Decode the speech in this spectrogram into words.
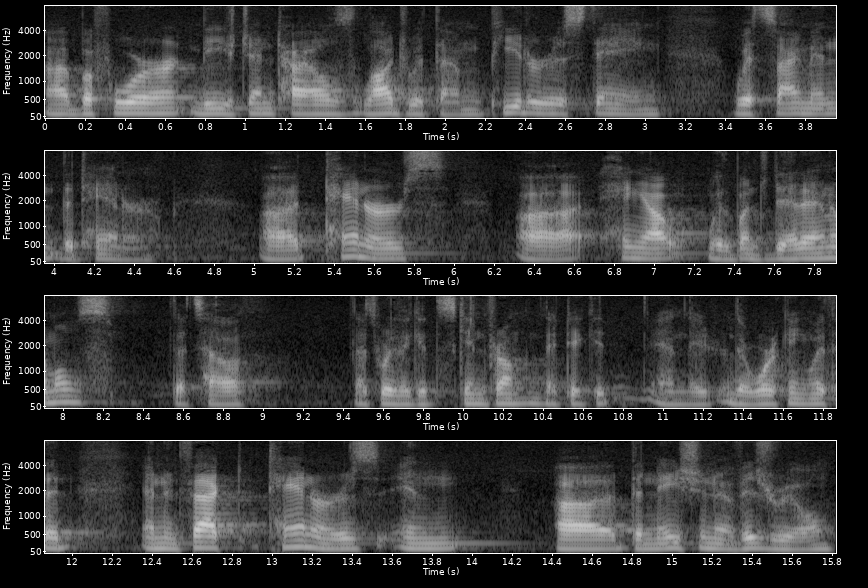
uh, before these Gentiles lodge with them, Peter is staying with Simon the tanner. Uh, tanners hang out with a bunch of dead animals. That's how. That's where they get the skin from. They take it and they, are working with it. And in fact, tanners in the nation of Israel,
